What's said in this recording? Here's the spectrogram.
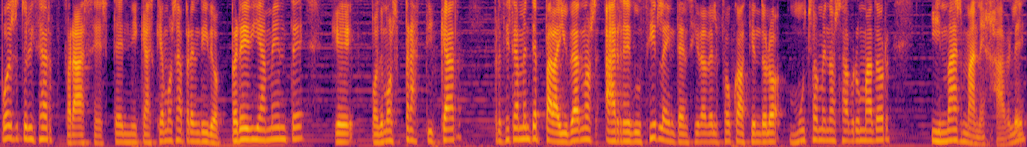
Puedes utilizar frases, técnicas que hemos aprendido previamente que podemos practicar precisamente para ayudarnos a reducir la intensidad del foco haciéndolo mucho menos abrumador y más manejable.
